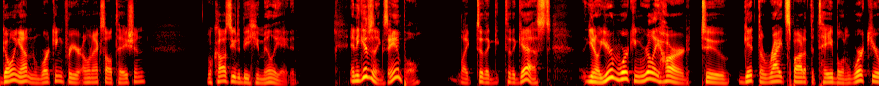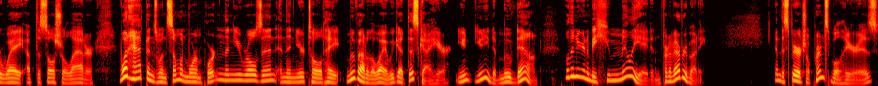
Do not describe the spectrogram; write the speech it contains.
going out and working for your own exaltation will cause you to be humiliated. And he gives an example, like to the to the guests, you know, you're working really hard to get the right spot at the table and work your way up the social ladder. What happens when someone more important than you rolls in and then you're told, "Hey, move out of the way. We got this guy here. You you need to move down." Well, then you're going to be humiliated in front of everybody. And the spiritual principle here is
